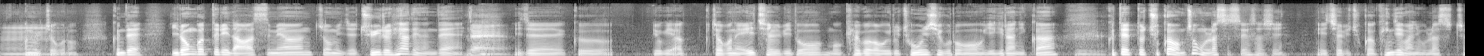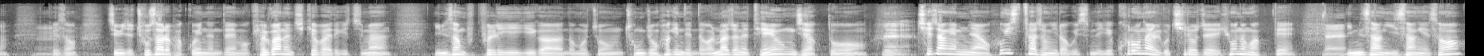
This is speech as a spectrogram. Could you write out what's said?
음. 확률적으로. 근데 이런 것들이 나왔으면 좀 이제 주의를 해야 되는데 네. 이제 그 여기 아- 저번에 HLB도 뭐 결과가 오히려 좋은 식으로 얘기를 하니까 음. 그때 또 주가가 엄청 올랐었어요 사실 HLB 주가가 굉장히 많이 올랐었죠. 음. 그래서 지금 이제 조사를 받고 있는데 뭐 결과는 지켜봐야 되겠지만 임상 부풀리기가 너무 좀 종종 확인된다. 얼마 전에 대웅제약도 네. 췌장염량 호이스타정이라고 있습니다. 이게 코로나19 치료제 효능 확대 네. 임상 이상에서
